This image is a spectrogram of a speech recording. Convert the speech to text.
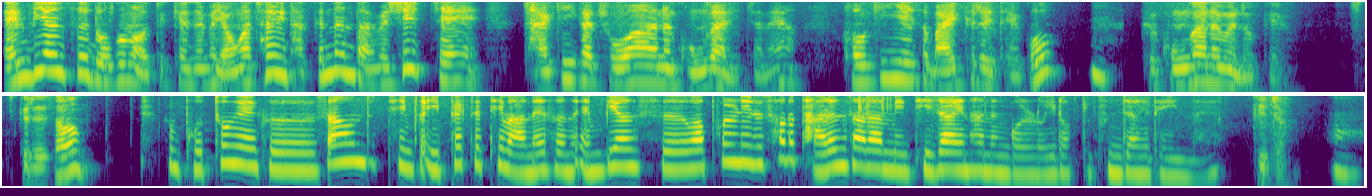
ambience 녹음을 어떻게 하냐면 영화 촬영이 다 끝난 다음에 실제 자기가 좋아하는 공간 있잖아요. 거기에서 마이크를 대고 음. 그 공간음을 녹여요. 그래서 그럼 보통의 그 사운드 팀, 그러니까 effect 팀 안에서는 ambience와 foley를 서로 다른 사람이 디자인하는 걸로 이렇게 분장이 돼 있나요? 그죠. 어.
